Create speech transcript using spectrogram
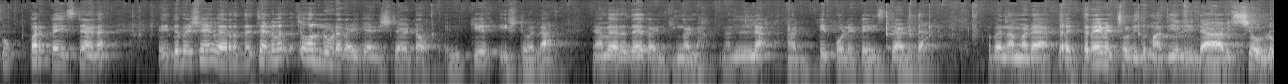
സൂപ്പർ ടേസ്റ്റ് ആണ്. ഇത് പക്ഷേ വെറുതെ ചിലവർക്ക് ചോറിന്റെ കൂടെ കഴിക്കാൻ ഇഷ്ടം കേട്ടോ. എനിക്ക് ഇഷ്ടമല്ല. ഞാൻ വെറുതെ കഴിക്കും കണ്ട. നല്ല അടിപൊളി ടേസ്റ്റാണിത് അപ്പം നമ്മുടെ ഇത്രേ വെച്ചോളൂ. ഇത് മതിയല്ലോ ഇതിന്റെ ആവശ്യമുള്ളൂ.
